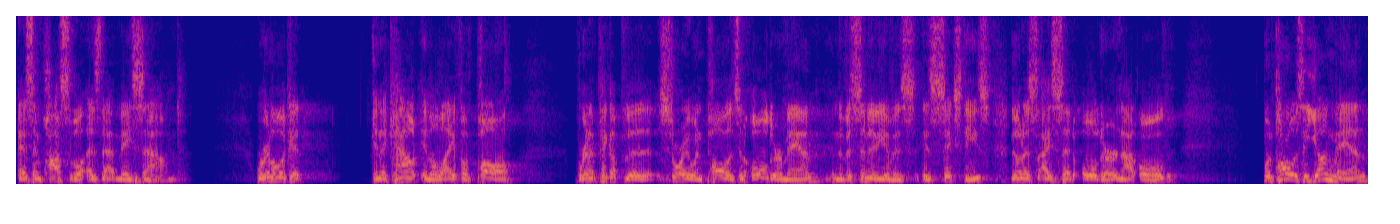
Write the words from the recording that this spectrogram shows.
as impossible as that may sound. We're going to look at an account in the life of Paul. We're going to pick up the story when Paul is an older man in the vicinity of his, his 60s. Notice I said older, not old. When Paul was a young man,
